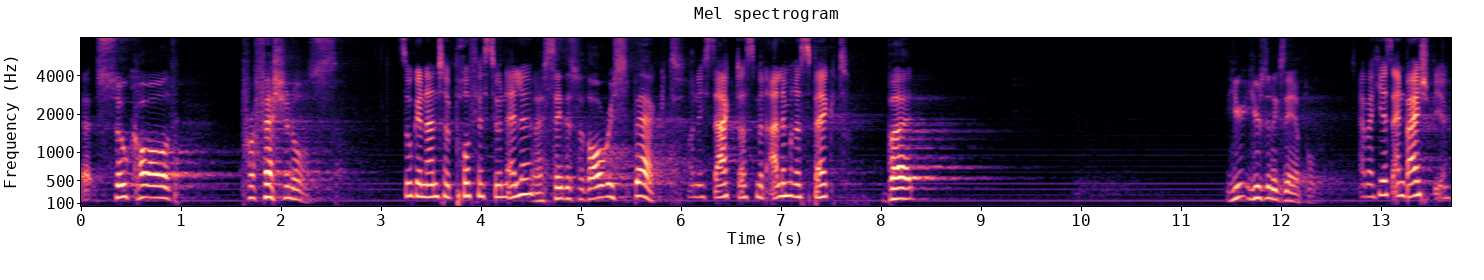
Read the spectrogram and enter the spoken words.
Uh, so-called professionals, sogenannte Professionelle. and I say this with all respect, Und ich sage das mit allem Respekt. But here, here's an example. Aber hier ist ein Beispiel.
